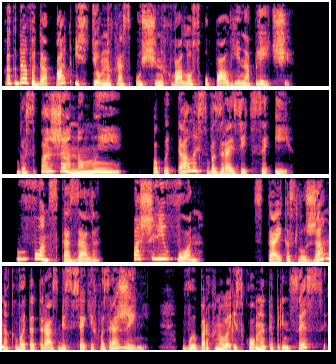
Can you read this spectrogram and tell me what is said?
когда водопад из темных распущенных волос упал ей на плечи. «Госпожа, но мы...» — попыталась возразить Саи. «Вон!» — сказала. «Пошли вон!» Стайка служанок, в этот раз без всяких возражений, выпорхнула из комнаты принцессы,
